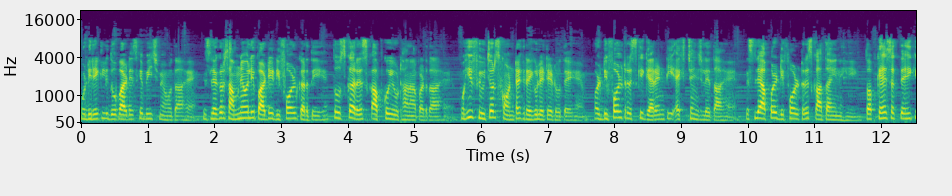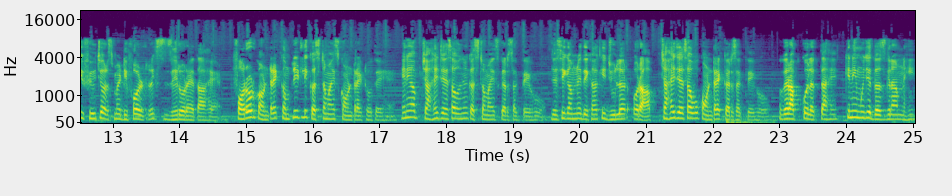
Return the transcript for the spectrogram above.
वो डायरेक्टली दो पार्टीज़ के बीच में होता है। इसलिए अगर सामने वाली पार्टी डिफ़ॉल्ट करती है तो उसका रिस्क आपको ही उठाना पड़ता है। वही फ्यूचर्स कॉन्ट्रैक्ट रेगुलेटेड होते हैं और डिफ़ॉल्ट रिस्क की गारंटी एक्सचेंज लेता है। इसलिए आप पर डिफ़ॉल्ट रिस्क आता ही नहीं। तो आप कह सकते हैं कि फ्यूचर्स में डिफ़ॉल्ट रिस्क ज़ीरो रहता है। Forward contract completely customise contract होते हैं। यानी आप चाहे जैसा उन्हें कस्टमाइज कर सकते हो। जैसे कि हमने देखा कि जूलर और आप चाहे जैसा वो कॉन्ट्रैक्ट कर सकते हो। अगर आपको लगता है कि नहीं, मुझे दस ग्राम नहीं,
